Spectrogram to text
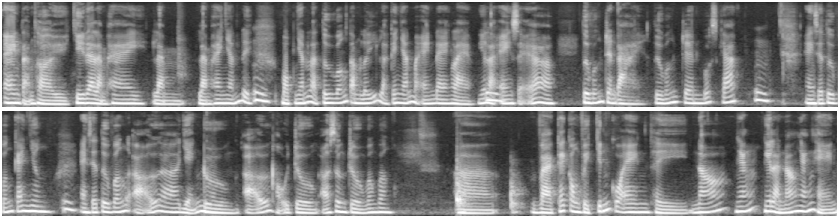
an tạm thời chia ra làm hai làm làm hai nhánh đi Ừ. một nhánh là tư vấn tâm lý là cái nhánh mà an đang làm nghĩa là Ừ. an sẽ uh, tư vấn trên đài tư vấn trên podcast Ừ. an sẽ tư vấn cá nhân Ừ. an sẽ tư vấn ở uh, giảng đường ở hội trường ở sân trường vân vân à, và cái công việc chính của an thì nó ngắn nghĩa là nó ngắn hạn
